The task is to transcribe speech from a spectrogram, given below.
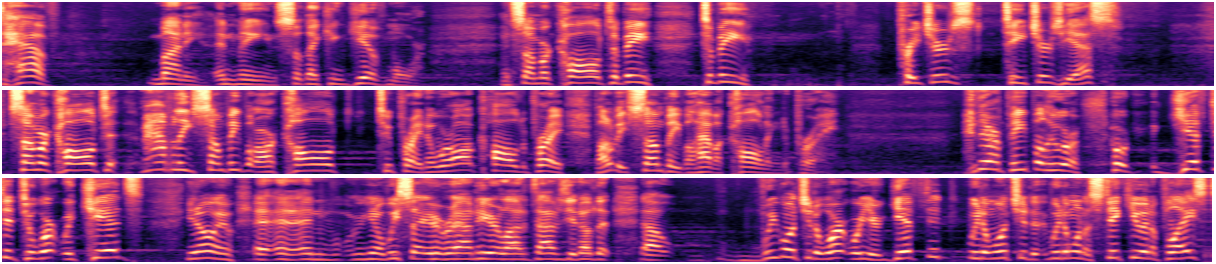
to have money and means so they can give more. And some are called to be, to be preachers, teachers, yes. Some are called to, I believe some people are called to pray. Now, we're all called to pray, but I believe some people have a calling to pray. And there are people who are, who are gifted to work with kids, you know, and, and, and you know, we say around here a lot of times, you know, that uh, we want you to work where you're gifted. We don't want you to, we don't want to stick you in a place.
